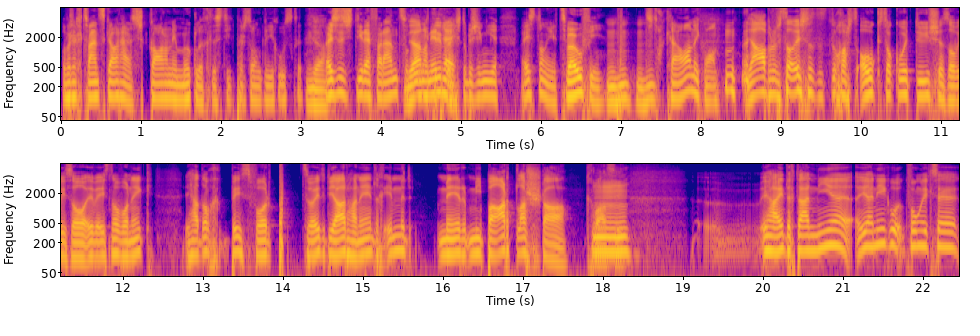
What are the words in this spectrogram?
Aber es ist echt 20 Jahre her, es ist gar nicht möglich, dass die Person gleich aussieht. Ja. Weißt du, das ist die Referenz, die Ja, du nicht natürlich. hast. Du bist irgendwie, weißt du nicht, 12. Mhm, mhm. Das ist doch keine Ahnung, Mann. Ja, aber so ist das, du kannst das Auge so gut täuschen, sowieso. Ich weiß noch, wo ich, ich habe doch bis vor zwei, drei Jahren habe ich eigentlich immer mehr mein Bart lassen stehen, quasi. Mhm. Ich habe eigentlich den nie, ich habe nie gefunden, ich sehe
